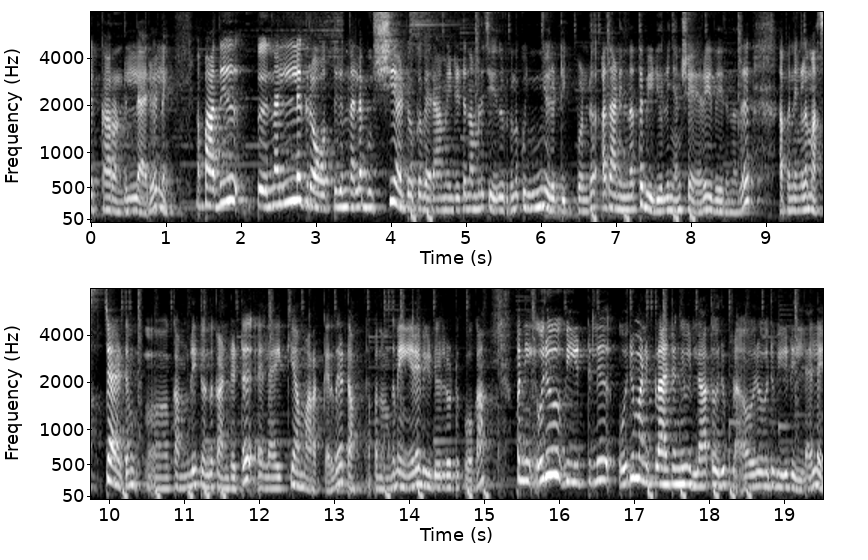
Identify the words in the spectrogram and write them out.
വെക്കാറുണ്ട് എല്ലാവരും അല്ലേ? അപ്പോൾ അത് നല്ല ഗ്രോത്തിലും നല്ല ബുഷിയായിട്ടും ഒക്കെ വരാൻ വേണ്ടിയിട്ട് നമ്മൾ ചെയ്തു കൊടുക്കുന്ന കുഞ്ഞൊരു ടിപ്പുണ്ട് അതാണ് ഇന്നത്തെ വീഡിയോയിൽ ഞാൻ ഷെയർ ചെയ്ത് തരുന്നത്. അപ്പോൾ നിങ്ങൾ മസ്റ്റായിട്ടും കംപ്ലീറ്റ് ഒന്ന് കണ്ടിട്ട് ലൈക്ക് ചെയ്യാൻ മറക്കരുത് കേട്ടോ. അപ്പോൾ നമുക്ക് നേരെ വീഡിയോയിലോട്ട് പോകാം. അപ്പം നീ ഒരു വീട്ടിൽ ഒരു മണി പ്ലാന്റെങ്കിലും ഇല്ലാത്ത ഒരു ഒരു ഒരു വീടില്ല അല്ലേ?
